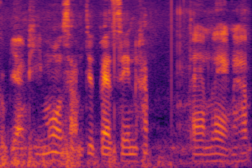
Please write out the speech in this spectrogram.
กับยางทีโม่3.8 เซนครับ แต้มแรกนะครับ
